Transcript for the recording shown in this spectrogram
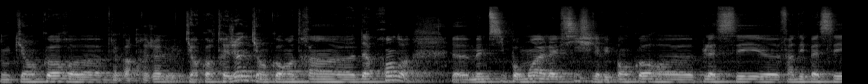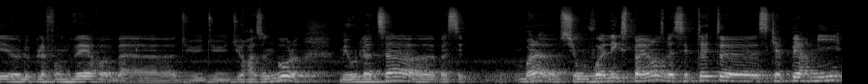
donc qui est encore euh, Qui est encore très jeune, oui. qui est encore très jeune, qui est encore en train euh, d'apprendre, euh, même si pour moi à Leipzig il n'avait pas encore placé, enfin dépassé le plafond de verre bah, du, du, du Rasenball. Mais au-delà de ça, bah, c'est voilà, si on voit l'expérience, bah, c'est peut-être euh, ce qui a permis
